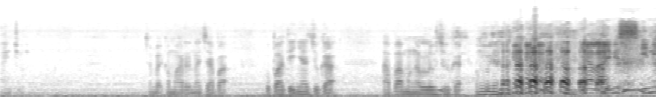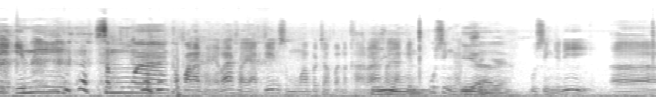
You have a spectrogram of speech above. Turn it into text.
Hancur. Sampai kemarin aja Pak bupatinya juga apa mengeluh juga. ya lah ini ini ini semua kepala daerah saya yakin semua pejabat negara saya yakin pusing hari Iya. Iya. pusing jadi eh,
